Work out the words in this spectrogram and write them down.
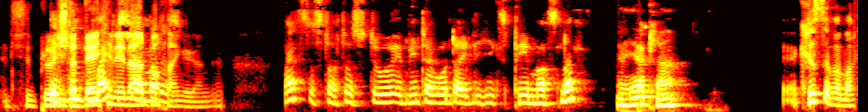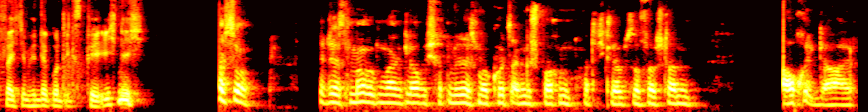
Hätte ich den blöden, stimmt, dann wäre du ich in den Laden doch reingegangen. ne? Meinst du es doch, dass du im Hintergrund eigentlich XP machst, ne? Ja, ja, klar. Christopher macht vielleicht im Hintergrund XP, ich nicht. Ach so. Ich hatte das mal irgendwann, glaube ich, hatten wir das mal kurz angesprochen. Hatte ich, glaube ich, so verstanden. Auch egal.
